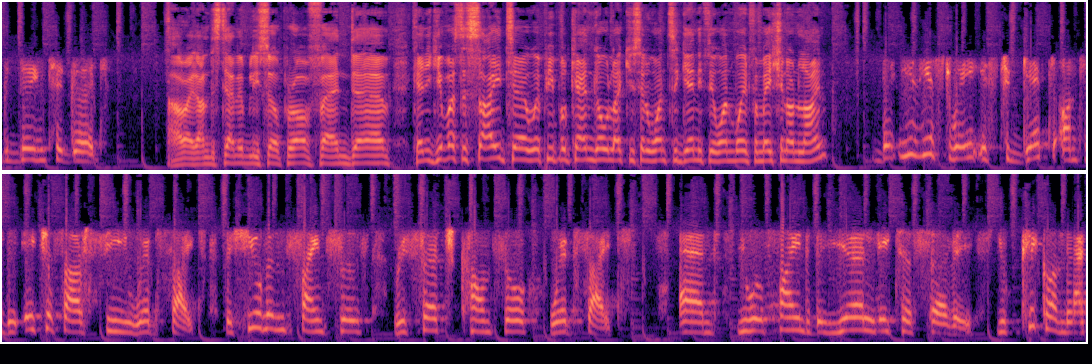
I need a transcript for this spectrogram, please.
doing too good. All right, understandably so, Prof. And uh, can you give us a site uh, where people can go, like you said, once again, if they want more information online? The easiest way is to get onto the HSRC website, the Human Sciences Research Council website and you will find the year later survey. You click on that,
